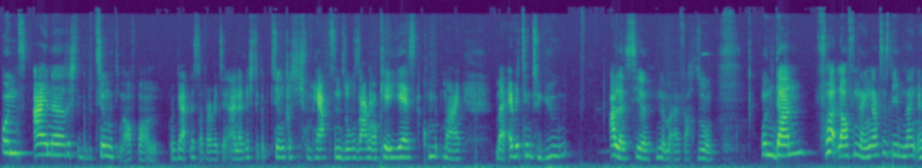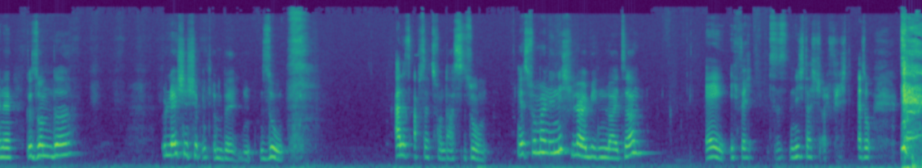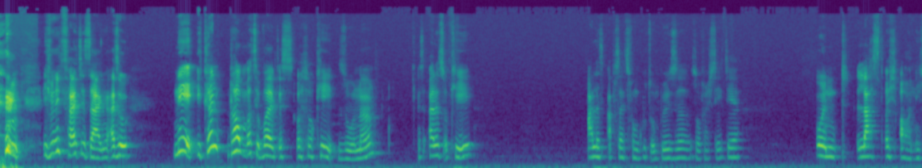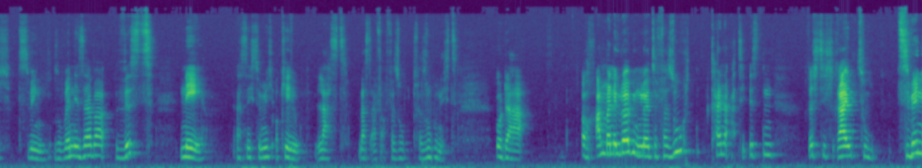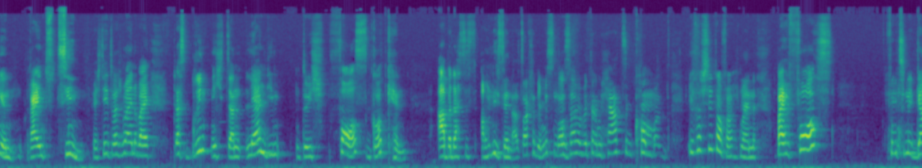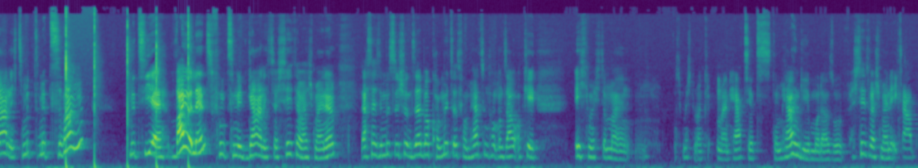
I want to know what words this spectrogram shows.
und eine richtige Beziehung mit ihm aufbauen. Regardless of everything. Eine richtige Beziehung, richtig vom Herzen so sagen, okay, yes, I commit my, my everything to you. Alles hier, nimm einfach so. Und dann fortlaufend dein ganzes Leben lang eine gesunde Relationship mit ihm bilden. So. Alles abseits von das. So. Jetzt für meine nicht-gläubigen Leute. Ey, ich will. Das ist nicht, dass ich euch. Also. ich will nichts Falsches sagen. Also. Nee, ihr könnt glauben, was ihr wollt. Ist, ist okay. So, ne? Ist alles okay. Alles abseits von Gut und Böse. So versteht ihr. Und lasst euch auch nicht zwingen. So, wenn ihr selber wisst, nee, das ist nicht für mich, okay, lasst, lasst einfach, versucht, versuche nichts. Oder auch an meine gläubigen Leute, versucht keine Atheisten richtig rein zu zwingen, reinzuziehen. Versteht, was ich meine? Weil das bringt nichts. Dann lernen die durch Force Gott kennen. Aber das ist auch nicht Sinn als Sache. Die müssen auch selber mit ihrem Herzen kommen. Und ich verstehe doch, was ich meine. Bei Force funktioniert gar nichts. Mit, mit Zwang mit hier Violence funktioniert gar nicht. Versteht ihr, was ich meine? Das heißt, ihr müsst schon selber committed vom Herzen kommen und sagen, okay, ich möchte mein, ich möchte mein, mein Herz jetzt dem Herrn geben oder so. Versteht, was ich meine? Egal,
